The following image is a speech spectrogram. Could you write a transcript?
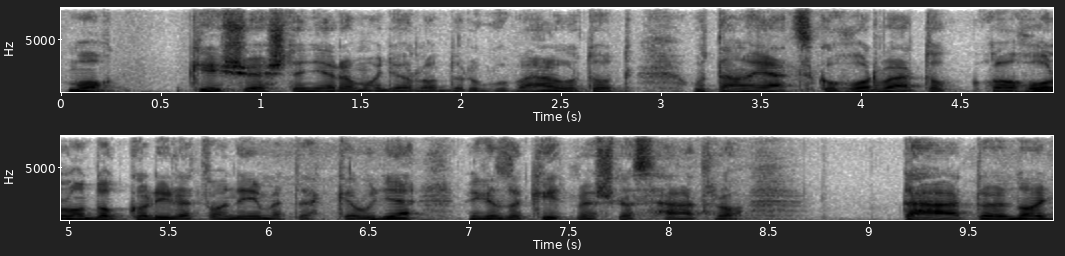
ma késő este nyer a magyar labdarúgó válogatott, utána játszik a horvátok, a hollandokkal, illetve a németekkel, ugye? Még ez a két mes lesz hátra. Tehát nagy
